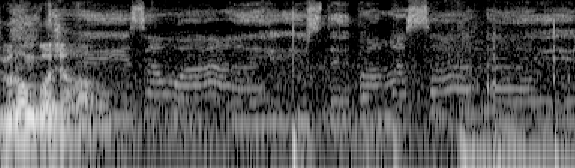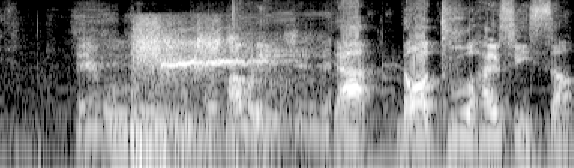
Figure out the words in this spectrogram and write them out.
유. 요런 거죠. 마무리. 야, 너 두 할 수 있어.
